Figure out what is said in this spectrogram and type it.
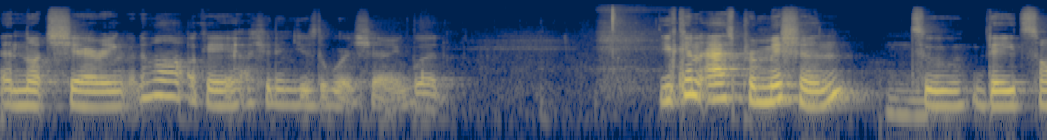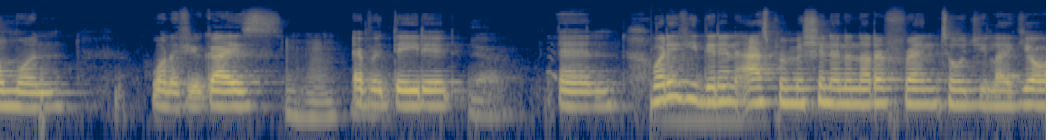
and not sharing. Well, okay, I shouldn't use the word sharing, but you can ask permission Mhm. to date someone one of your guys Mm-hmm. ever dated Yeah. And what if you didn't ask permission and another friend told you like, "Yo,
